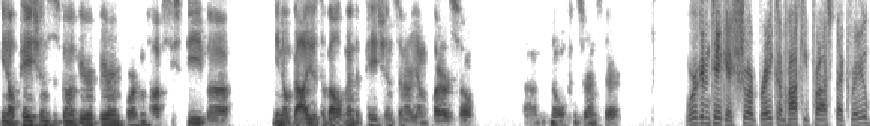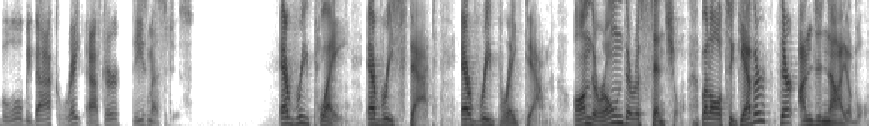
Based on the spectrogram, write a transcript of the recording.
you know, patience is going to be very, very important. Obviously, Steve, uh, you know, values development and patience in our young players. So um, no concerns there. We're going to take a short break on Hockey Prospect Radio, but we'll be back right after these messages. Every play, every stat, every breakdown. On their own, they're essential, but altogether, they're undeniable.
